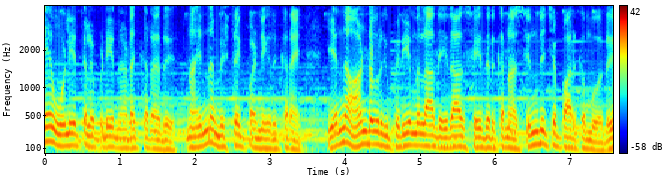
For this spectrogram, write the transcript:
ஏன் ஊழியத்தில் இப்படி நடக்கிறது? நான் என்ன மிஸ்டேக் பண்ணியிருக்கிறேன்? என்ன ஆண்டவருக்கு பிரியமில்லாத ஏதாவது செய்திருக்க நான் சிந்திச்சு பார்க்கும்போது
